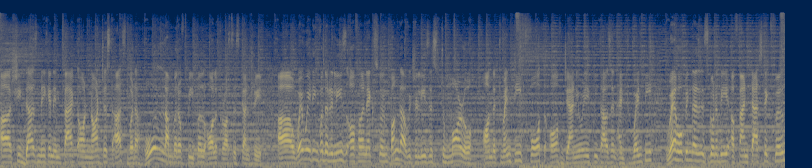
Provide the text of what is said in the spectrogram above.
Uh, she does make an impact on not just us, but a whole number of people all across this country. Uh, we're waiting for the release of her next film, Panga, which releases tomorrow on the 24th of January 2020. We're hoping that it's going to be a fantastic film.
